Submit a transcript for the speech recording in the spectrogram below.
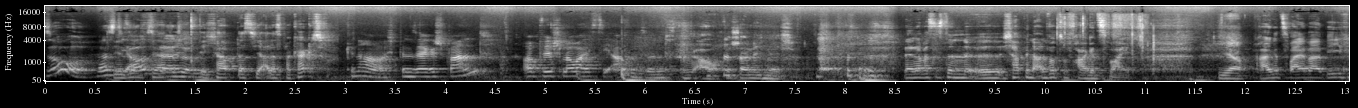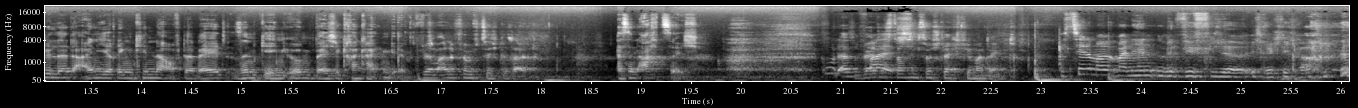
So, was ist Wir die Auswertung? fertig. Ich habe das hier alles verkackt. Genau, ich bin sehr gespannt, ob wir schlauer als die Affen sind. Ich auch. Wahrscheinlich nicht. Lena, was ist denn, äh, ich habe eine Antwort zu Frage 2. Ja. Frage 2 war, wie viele der einjährigen Kinder auf der Welt sind gegen irgendwelche Krankheiten geimpft? Wir haben alle 50 gesagt. Es sind 80. Gut, also Die Welt ist doch falsch. nicht so schlecht, wie man denkt. Ich zähle mal mit meinen Händen mit, wie viele ich richtig habe.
